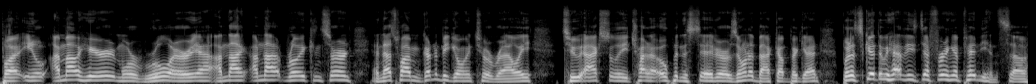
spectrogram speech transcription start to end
but, you know, I'm out here in more rural area. I'm not, I'm not really concerned. And that's why I'm going to be going to a rally to actually try to open the state of Arizona back up again. But it's good that we have these differing opinions. So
